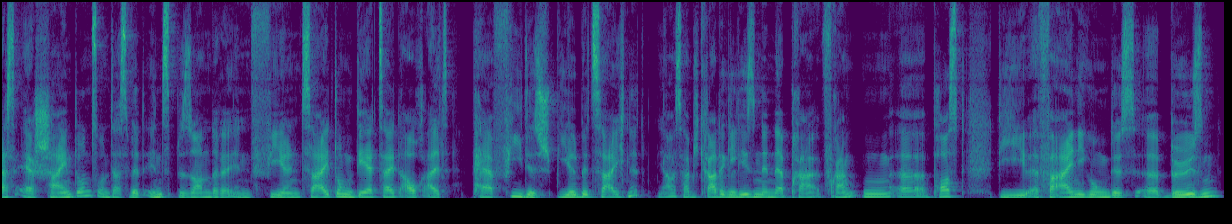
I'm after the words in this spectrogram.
Das erscheint uns, und das wird insbesondere in vielen Zeitungen derzeit auch als perfides Spiel bezeichnet. Ja, das habe ich gerade gelesen in der Frankenpost, äh, die äh, Vereinigung des äh, Bösen,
